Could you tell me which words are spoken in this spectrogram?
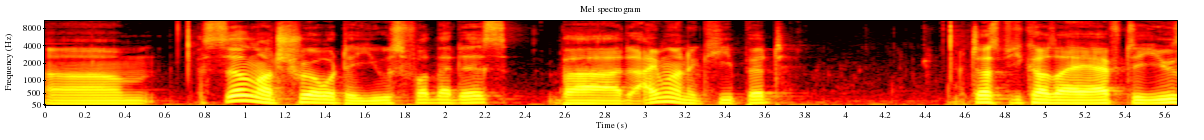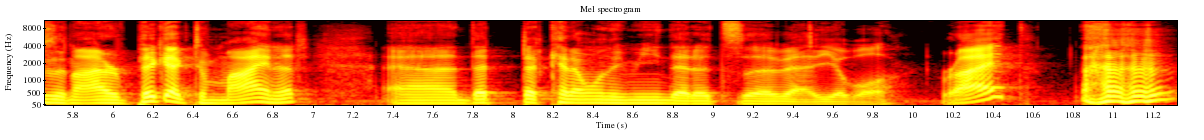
Um, still not sure what the use for that is, but I'm gonna keep it. Just because I have to use an iron pickaxe to mine it, and that that can only mean that it's uh, valuable, right?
